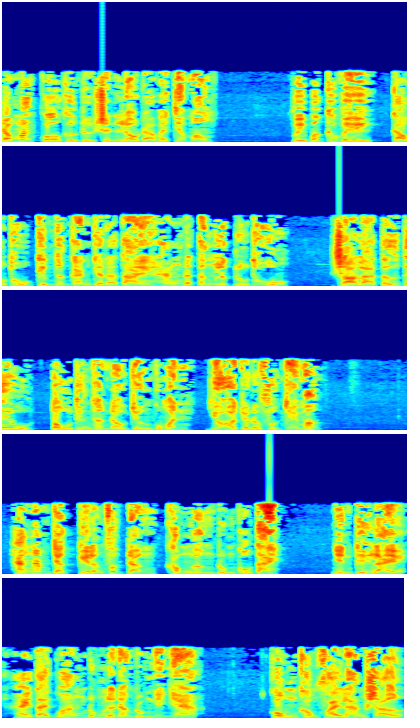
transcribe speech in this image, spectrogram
Trong mắt của Khương Trường Sinh lộ ra vẻ chờ mong. Vì bất cứ vị cao thủ kim thân cảnh kia ra tay, hắn đã tận lực lưu thủ. Sợ là tử tiêu, tù thiên thần đạo trưởng của mình, dọ cho đối phương chạy mất. Hắn nắm chặt kỳ lân phất trần, không ngừng rung cổ tay. Nhìn kỹ lại, hai tay của hắn đúng là đang rung nhẹ nhẹ. Cũng không phải là hắn sợ,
